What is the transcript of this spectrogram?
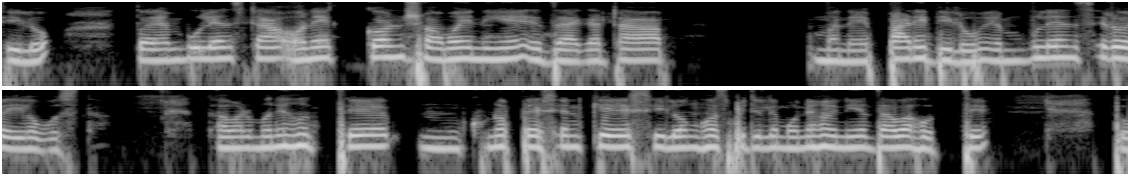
ছিল। তো অ্যাম্বুলেন্সটা অনেকক্ষণ সময় নিয়ে জায়গাটা মানে পাড়ি দিল। অ্যাম্বুলেন্সেরও এই অবস্থা। তো আমার মনে হচ্ছে কোনো পেশেন্টকে শিলং হসপিটালে মনে হয় নিয়ে যাওয়া হচ্ছে। তো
